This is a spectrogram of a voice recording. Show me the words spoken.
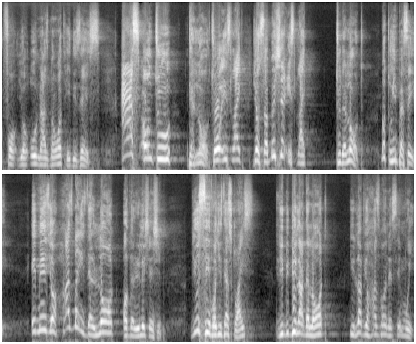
for your own husband what he deserves. As unto the Lord. So it's like your submission is like to the Lord, not to him per se. It means your husband is the Lord of the relationship. Do you see for Jesus Christ? You, do you love the Lord? You love your husband the same way.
